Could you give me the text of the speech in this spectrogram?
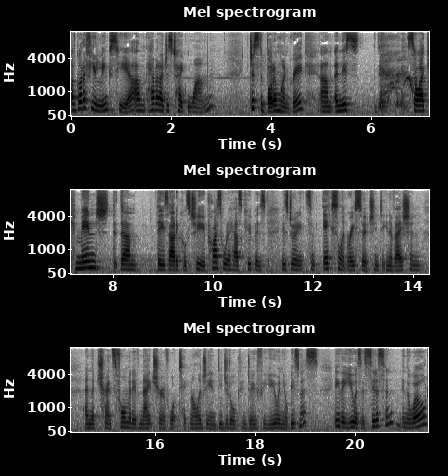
I've got a few links here. Um, how about I just take one? Just the bottom one, Greg. Um, and this, so I commend um, these articles to you. PricewaterhouseCoopers is doing some excellent research into innovation and the transformative nature of what technology and digital can do for you and your business, either you as a citizen in the world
